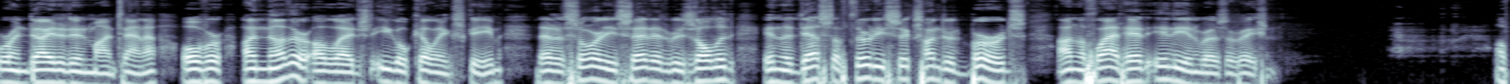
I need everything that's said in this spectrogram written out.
were indicted in Montana over another alleged eagle killing scheme that authorities said had resulted in the deaths of 3,600 birds on the Flathead Indian Reservation. A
